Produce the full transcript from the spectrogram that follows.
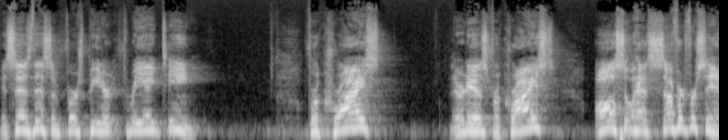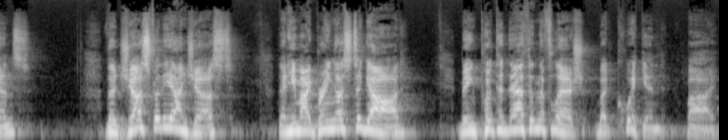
it says this in 1 Peter 3:18. For Christ, there it is, for Christ also has suffered for sins, the just for the unjust, that he might bring us to God, being put to death in the flesh, but quickened by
